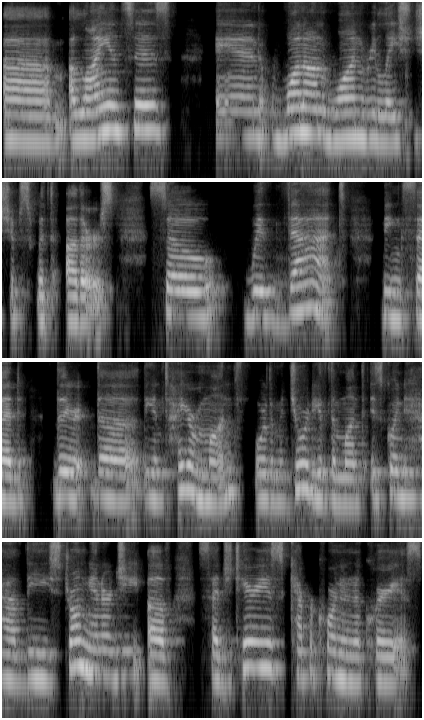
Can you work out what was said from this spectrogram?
um, alliances, and one on one relationships with others. So, with that being said, the, the, the entire month or the majority of the month is going to have the strong energy of Sagittarius, Capricorn, and Aquarius.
